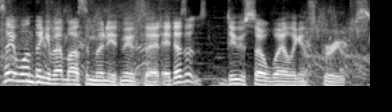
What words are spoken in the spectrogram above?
Say one thing about Masamune's moveset, it doesn't do so well against groups.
